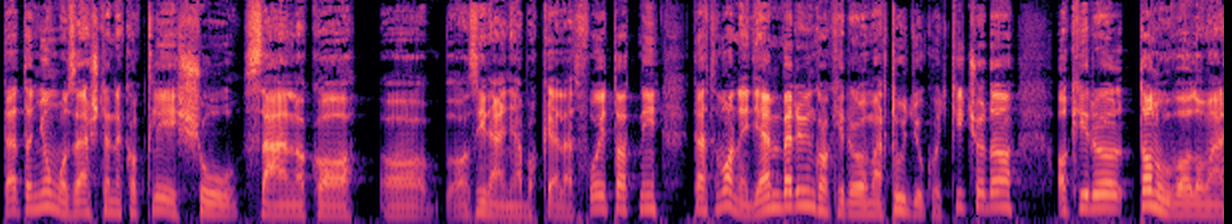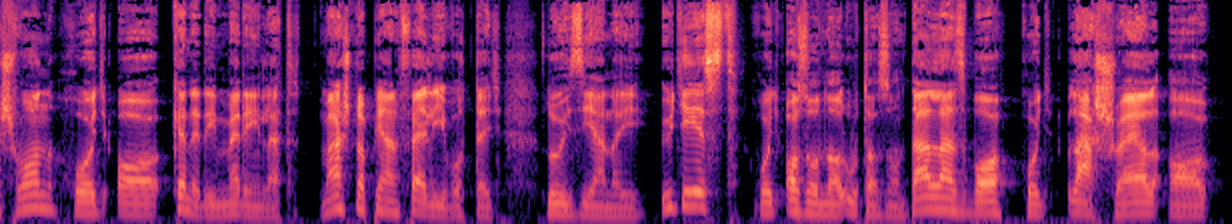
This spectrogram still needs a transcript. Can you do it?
Tehát a nyomozást ennek a Clay Show szálnak a, a, az irányába kellett folytatni. Tehát van egy emberünk, akiről már tudjuk, hogy kicsoda, akiről tanúvallomás van, hogy a Kennedy merénylet másnapján felhívott egy louisianai ügyészt, hogy azonnal utazzon Dallasba, hogy lássa el a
